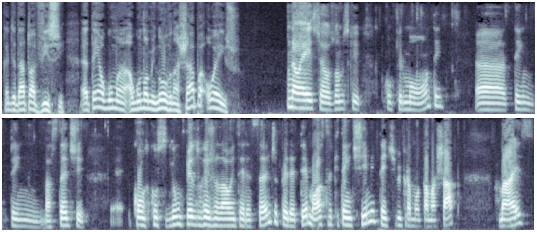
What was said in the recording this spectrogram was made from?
candidato a vice. É, tem alguma, algum nome novo na chapa ou é isso? Não, é isso, é os nomes que confirmou ontem, uh, tem, tem bastante. Conseguiu um peso regional interessante. O PDT mostra que tem time, tem time para montar uma chapa, mas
